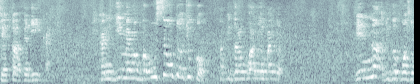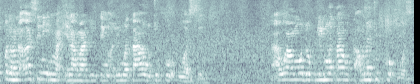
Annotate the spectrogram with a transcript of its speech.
Syaitan akan diikat. Kerana dia memang berusaha untuk cukup tapi gangguannya banyak. Dia nak juga puasa penuh Nak rasa nikmat. Ialah madu tengok 5 tahun cukup puasa. Awal umur 25 tahun Tak pernah cukup puasa.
